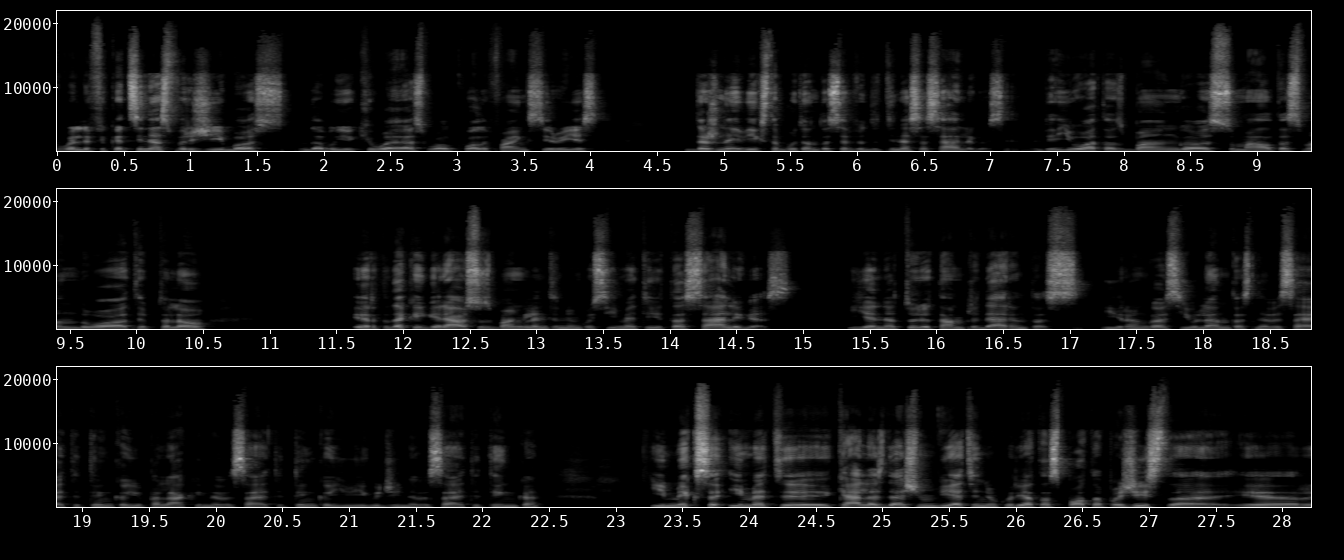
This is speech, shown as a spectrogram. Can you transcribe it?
kvalifikacinės varžybos WQS, World Qualifying Series, dažnai vyksta būtent tose vidutinėse sąlygose. Vėjuotos bangos, sumaltas vanduo, taip toliau. Ir tada, kai geriausius banglentininkus įmeti į tas sąlygas, jie neturi tam priderintos įrangos, jų lentos ne visai atitinka, jų pelekai ne visai atitinka, jų įgūdžiai ne visai atitinka į miksą įmeti keliasdešimt vietinių, kurie tą spotą pažįsta ir,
